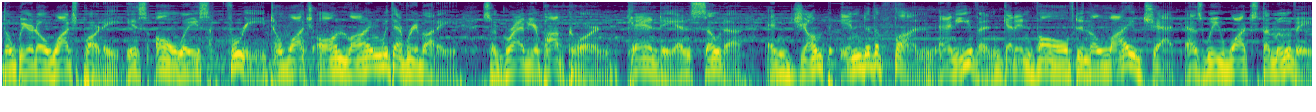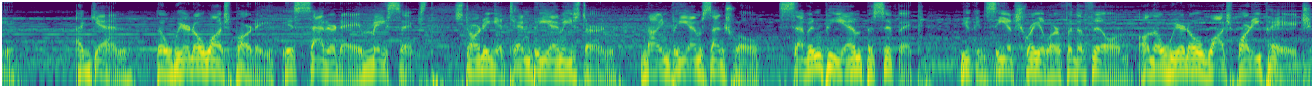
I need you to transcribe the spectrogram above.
The Weirdo Watch Party is always free to watch online with everybody, so grab your popcorn, candy, and soda and jump into the fun and even get involved in the live chat as we watch the movie. Again, the Weirdo Watch Party is Saturday, May 6th, starting at 10 p.m. Eastern, 9 p.m. Central, 7 p.m. Pacific. You can see a trailer for the film on the Weirdo Watch Party page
